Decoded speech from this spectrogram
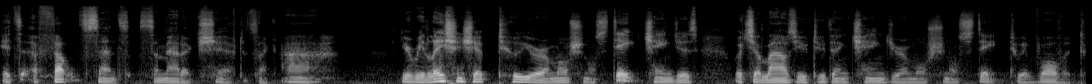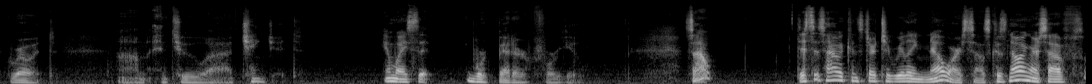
It's a felt sense somatic shift. It's like, ah, your relationship to your emotional state changes, which allows you to then change your emotional state, to evolve it, to grow it, um, and to uh, change it in ways that work better for you. So, this is how we can start to really know ourselves because knowing ourselves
